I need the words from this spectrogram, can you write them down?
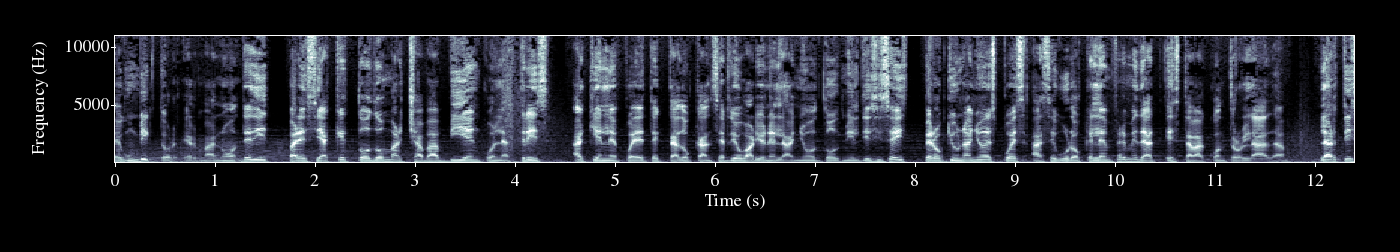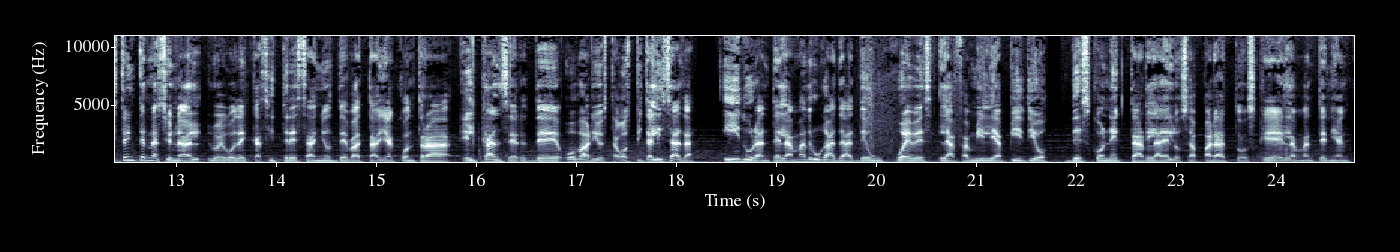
según Víctor, hermano de Edith, parecía que todo marchaba bien con la actriz, a quien le fue detectado cáncer de ovario en el año 2016, pero que un año después aseguró que la enfermedad estaba controlada. La artista internacional, luego de casi tres años de batalla contra el cáncer de ovario, estaba hospitalizada y durante la madrugada de un jueves la familia pidió desconectarla de los aparatos que la mantenían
